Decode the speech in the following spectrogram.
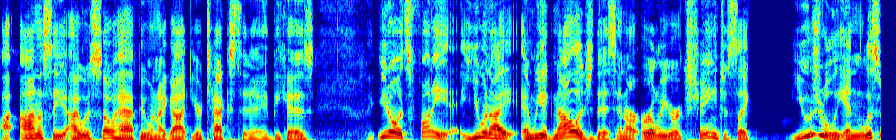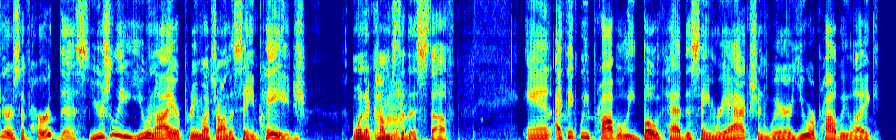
I, honestly, I was so happy when I got your text today because, you know, it's funny. You and I, and we acknowledged this in our earlier exchange. It's like usually, and listeners have heard this. Usually, you and I are pretty much on the same page when it comes mm-hmm. to this stuff. And I think we probably both had the same reaction where you were probably like,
